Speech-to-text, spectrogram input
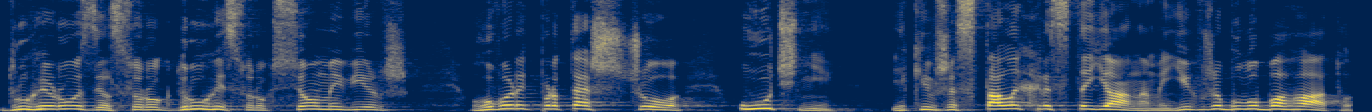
Другий розділ, 42, 47 вірш, говорить про те, що учні, які вже стали християнами, їх вже було багато,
